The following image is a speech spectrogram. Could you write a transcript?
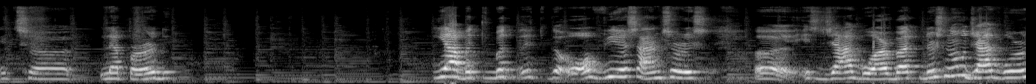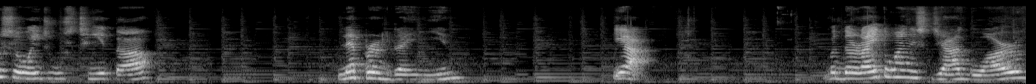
it's a leopard. Yeah, but but it, the obvious answer is uh, is jaguar, but there's no jaguar, so I choose cheetah. Leopard, I mean. Yeah. But the right one is jaguar.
